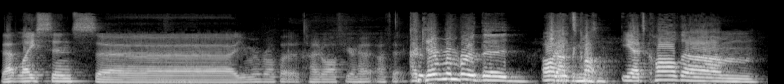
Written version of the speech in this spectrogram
That license, uh, you remember off the title off your head? Off the, I can't remember the oh, it's Japanese, called. Yeah, it's called um,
